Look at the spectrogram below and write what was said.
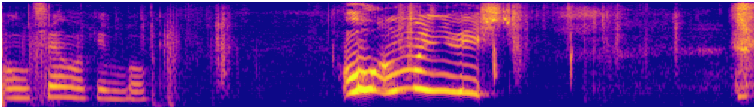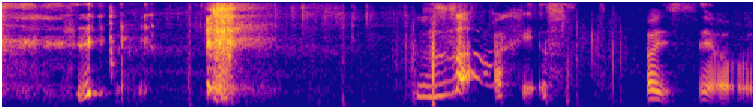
О, ще лаки блоки. О, алмазні вещи. Захист. Ось о,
